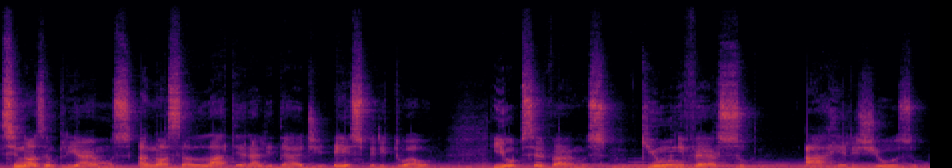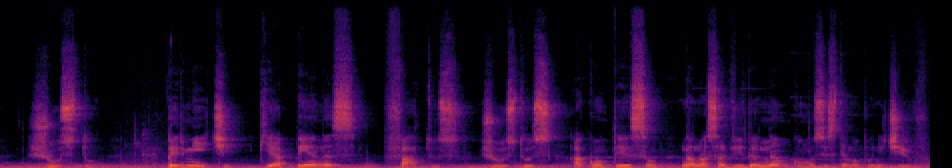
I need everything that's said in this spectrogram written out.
se nós ampliarmos a nossa lateralidade espiritual e observarmos que um universo religioso justo permite que apenas fatos justos aconteçam na nossa vida, não como sistema punitivo,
